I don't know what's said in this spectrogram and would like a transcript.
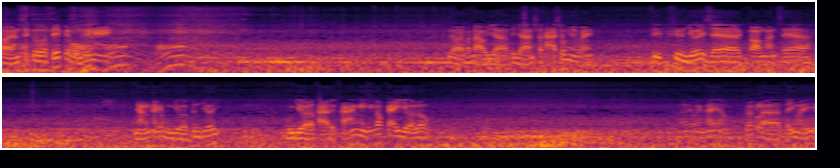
Rồi, anh sẽ cưa tiếp cái buồn thứ hai rồi bắt đầu giờ bây giờ anh sẽ thả xuống nha các bạn. Thì phía bên dưới thì sẽ con anh sẽ nhận hai cái bùn dừa bên dưới. Bùn dừa là thả được thả ngay cái gốc cây dừa luôn. Đấy, các bạn thấy không? Rất là tỉ mỉ.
